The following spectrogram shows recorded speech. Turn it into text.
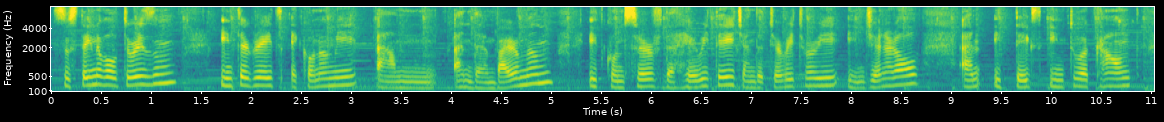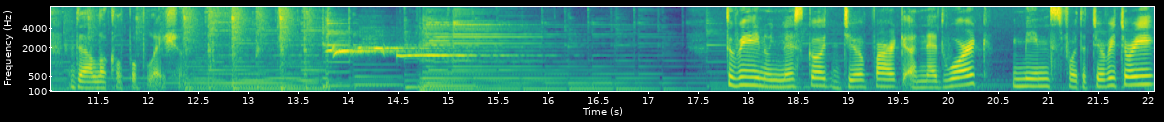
Sustainable tourism integrates economy and, and the environment, it conserves the heritage and the territory in general, and it takes into account the local population. To be in UNESCO Geopark network means for the territory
